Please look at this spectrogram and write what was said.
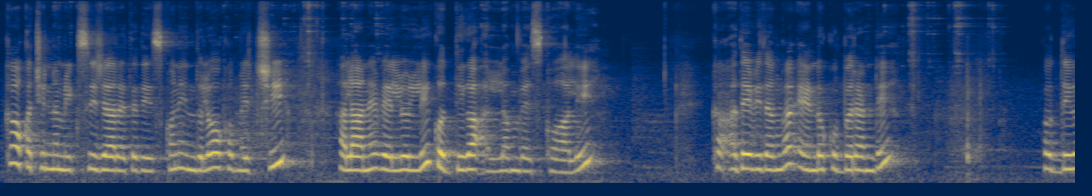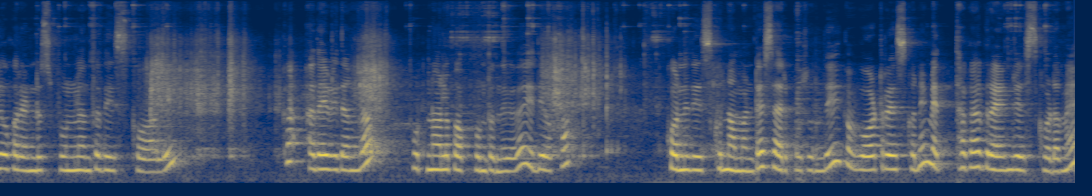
ఇంకా ఒక చిన్న మిక్సీ జార్ అయితే తీసుకొని ఇందులో ఒక మిర్చి అలానే వెల్లుల్లి కొద్దిగా అల్లం వేసుకోవాలి. అదేవిధంగా ఎండు కొబ్బరి అండి. కొద్దిగా ఒక రెండు స్పూన్లంతా తీసుకోవాలి. ఇంకా అదేవిధంగా పుట్నాల పప్పు ఉంటుంది కదా ఇది ఒక కొన్ని తీసుకున్నామంటే సరిపోతుంది. ఇక వాటర్ వేసుకొని మెత్తగా గ్రైండ్ చేసుకోవడమే.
